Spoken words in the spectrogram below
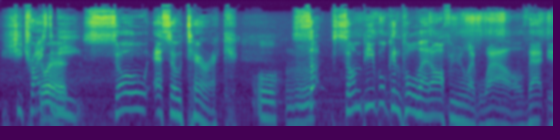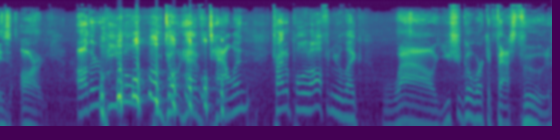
she tries to ahead. be so esoteric. Mm-hmm. So, some people can pull that off, and you're like, wow, that is art. Other people who don't have talent try to pull it off, and you're like, wow, you should go work at fast food.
